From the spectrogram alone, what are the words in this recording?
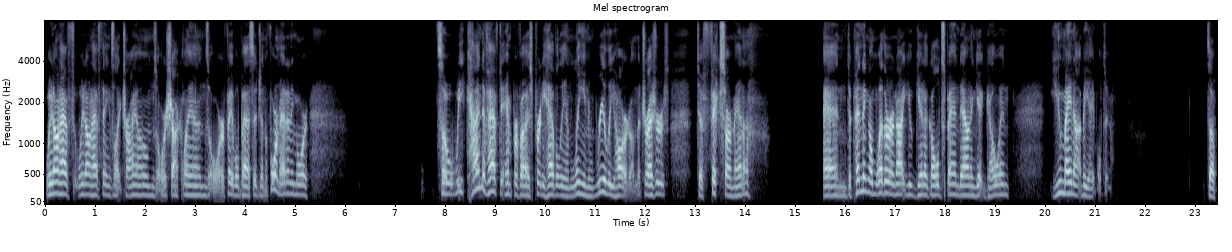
We don't have we don't have things like triomes or shocklands or fable passage in the format anymore. So we kind of have to improvise pretty heavily and lean really hard on the treasures to fix our mana. And depending on whether or not you get a gold span down and get going, you may not be able to. So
